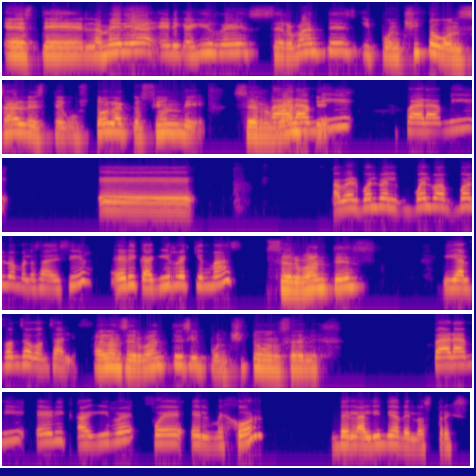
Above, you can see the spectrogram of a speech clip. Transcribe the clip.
este, la media, Erika Aguirre, Cervantes y Ponchito González. ¿Te gustó la actuación de Cervantes? Para mí, para mí, eh, a ver, vuelve, vuelva, vuélvamelos a decir. Erika Aguirre, ¿quién más? Cervantes. Y Alfonso González. Alan Cervantes y el Ponchito González. Para mí, Eric Aguirre fue el mejor de la línea de los tres.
